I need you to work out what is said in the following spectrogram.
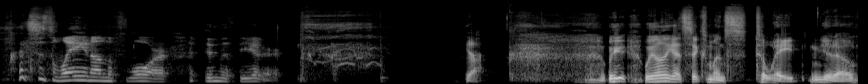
It's just laying on the floor in the theater. yeah. We we only got six months to wait, you know.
